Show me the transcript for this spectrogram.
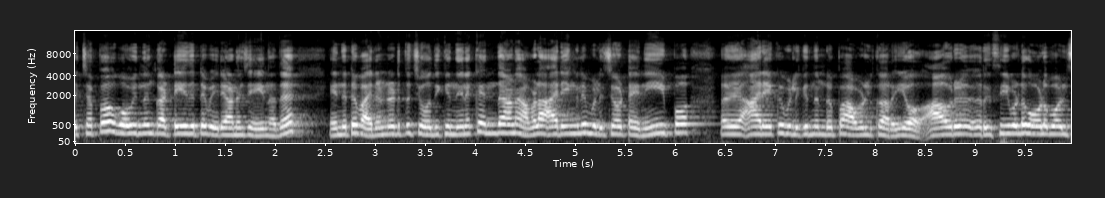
വെച്ചപ്പോൾ ഗോവിന്ദും കട്ട് ചെയ്തിട്ട് വരികയാണ് ചെയ്യുന്നത്. എന്നിട്ട് വരുണിന്റെ അടുത്ത് ചോദിക്കും നിനക്ക് എന്താണ്? അവൾ ആരെങ്കിലും വിളിച്ചോട്ടെ? നീ ഇപ്പോൾ ആരെയൊക്കെ വിളിക്കുന്നുണ്ട്? ഇപ്പോൾ അവൾക്ക് അറിയോ ആ ഒരു റിസീവ്ഡ് കോൾ പോലും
